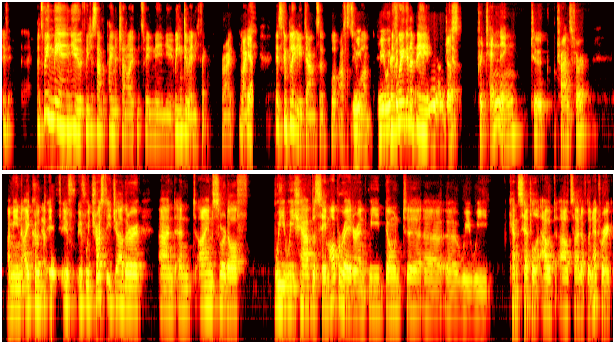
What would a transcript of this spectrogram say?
if between me and you. If we just have a payment channel open between me and you, we can do anything, right? Like Yeah. it's completely down to what us two We- want. We, we If we're gonna be- I'm just pretending to transfer. I mean, I could Yeah. if if if we trust each other and and I'm sort of we we have the same operator and we don't uh, uh, uh, we we can settle out outside of the network.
